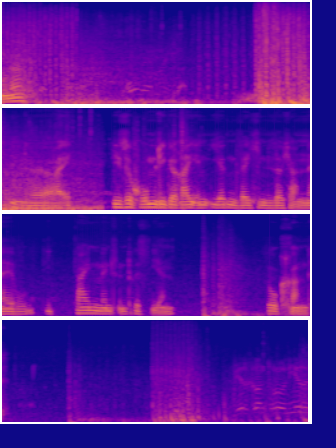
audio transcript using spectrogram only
Ohne? Ja, ey. Diese Rumliegerei in irgendwelchen Löchern, ne, wo die keinen Mensch interessieren. So krank. Wir kontrollieren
